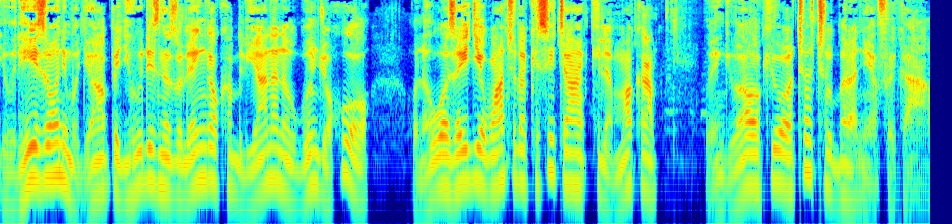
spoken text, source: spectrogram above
Juhudi hizo ni mojawapo ya juhudi zinazolenga kukabiliana na ugonjwa huo unaua zaidi ya watu laki sita kila mwaka, wengi wao wakiwa watoto barani Afrika.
